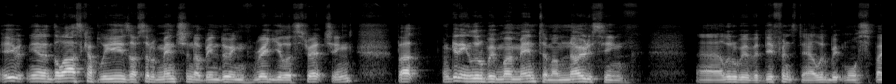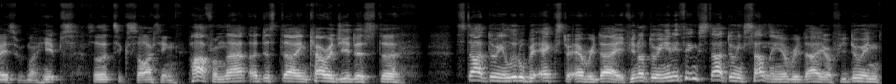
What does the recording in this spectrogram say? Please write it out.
even you know, the last couple of years, I've sort of mentioned I've been doing regular stretching, but I'm getting a little bit of momentum. I'm noticing Uh, a little bit of a difference now, a little bit more space with my hips, so that's exciting. Apart from that, I just uh, encourage you just to start doing a little bit extra every day. If you're not doing anything, start doing something every day, or if you're doing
